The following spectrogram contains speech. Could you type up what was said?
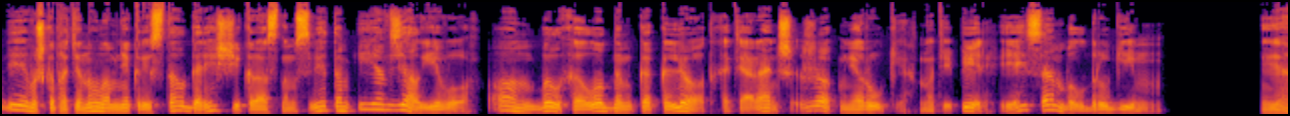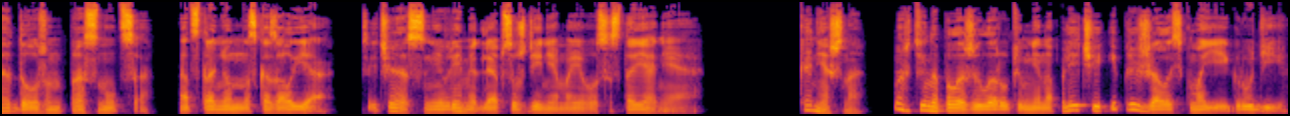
Девушка протянула мне кристалл, горящий красным светом, и я взял его. Он был холодным, как лед, хотя раньше жег мне руки, но теперь я и сам был другим. «Я должен проснуться», — отстраненно сказал я. «Сейчас не время для обсуждения моего состояния». «Конечно». Мартина положила руки мне на плечи и прижалась к моей груди.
